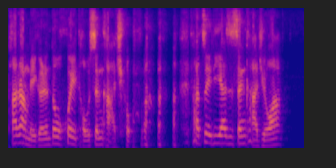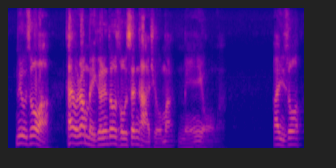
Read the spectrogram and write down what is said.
他让每个人都会投声卡球，他最厉害是声卡球啊，没有错吧？他有让每个人都投声卡球吗？没有嘛。啊，你说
